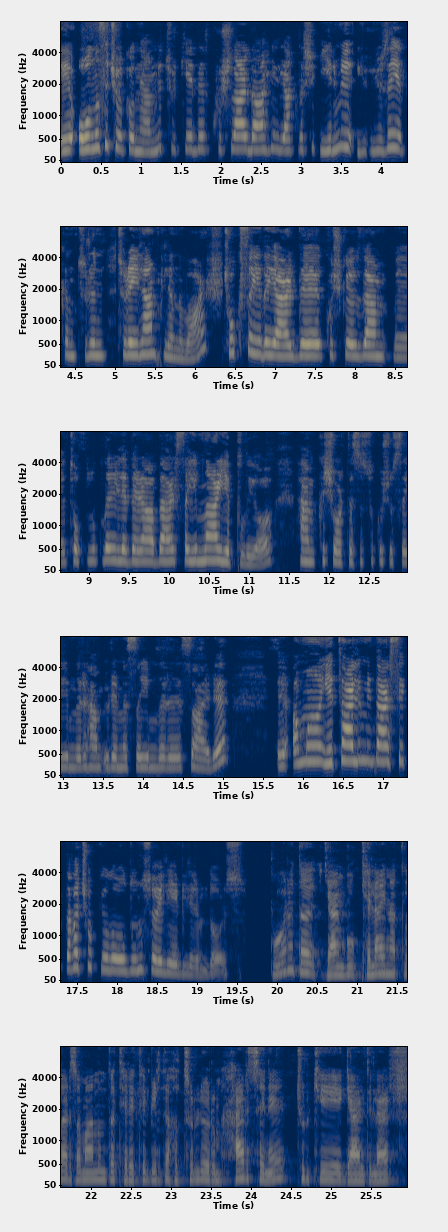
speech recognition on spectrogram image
e, olması çok önemli. Türkiye'de kuşlar dahil yaklaşık 20 yüze yakın türün türeylem planı var. Çok sayıda yerde kuş gözlem e, toplulukları ile beraber sayımlar yapılıyor. Hem kış ortası su kuşu sayımları hem üreme sayımları vesaire. E, ama yeterli mi dersek daha çok yol olduğunu söyleyebilirim doğrusu. Bu arada yani bu Kelaynaklar zamanında TRT1'de hatırlıyorum her sene Türkiye'ye geldiler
